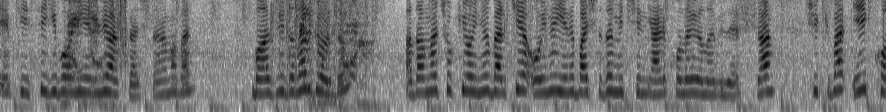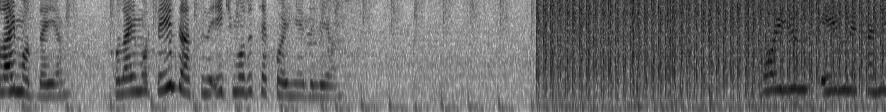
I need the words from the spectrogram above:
NPC gibi oynayabiliyor arkadaşlar ama ben bazı videolar gördüm. Adamlar çok iyi oynuyor. Belki oyuna yeni başladığım için yani kolay olabilir. Şu an çünkü ben ilk kolay moddayım. Kolay mod değil de aslında ilk modu tek oynayabiliyorum. Bu oyunun aim mekaniği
